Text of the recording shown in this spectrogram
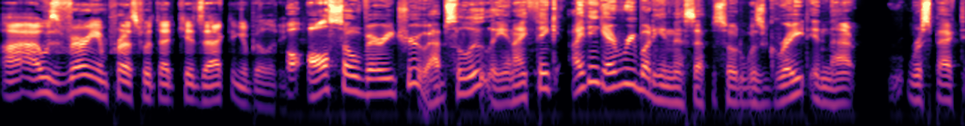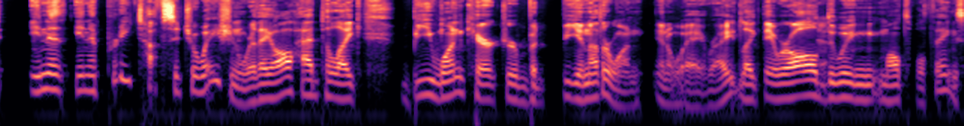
I, I was very impressed with that kid's acting ability. Also very true absolutely and i think i think everybody in this episode was great in that respect in a in a pretty tough situation where they all had to like be one character but be another one in a way right like they were all Yeah. doing multiple things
